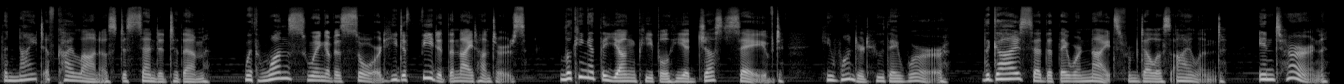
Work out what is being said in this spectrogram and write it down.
the Knight of Kailanos descended to them. With one swing of his sword, he defeated the night hunters. Looking at the young people he had just saved, he wondered who they were. The guys said that they were knights from Delos Island. In turn,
